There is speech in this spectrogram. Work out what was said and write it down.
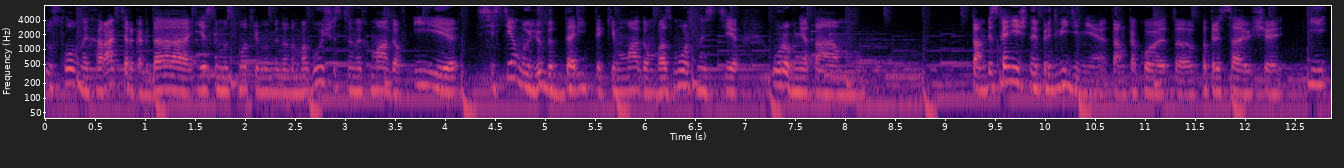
условный характер, когда, если мы смотрим именно на могущественных магов, и системы любят дарить таким магам возможности уровня там там бесконечное предвидение там какое-то потрясающее. И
